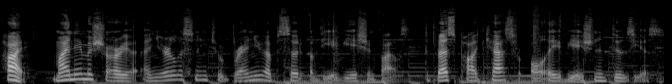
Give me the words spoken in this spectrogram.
Hi, my name is Sharia, and you're listening to a brand new episode of the Aviation Files, the best podcast for all aviation enthusiasts.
